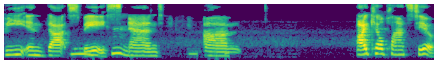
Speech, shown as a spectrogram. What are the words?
be in that space. Mhm. And um, I kill plants too.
